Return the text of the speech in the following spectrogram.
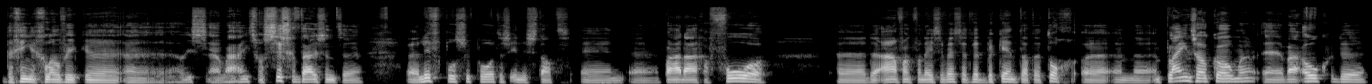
daar gingen geloof ik, uh, is, er waren iets van 60.000 Liverpool supporters in de stad. En een paar dagen voor de aanvang van deze wedstrijd werd bekend dat er toch een, een plein zou komen waar ook de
